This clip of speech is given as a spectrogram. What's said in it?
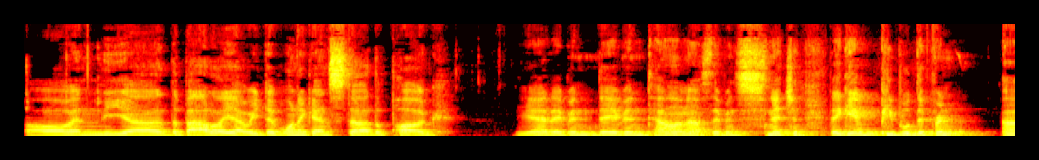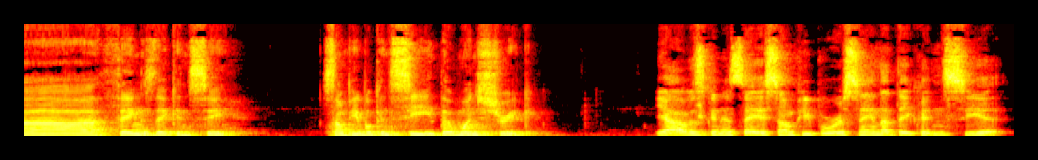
Oh, and the, uh, the battle. Yeah. We did one against, uh, the pug. Yeah, they've been they've been telling us they've been snitching. They give people different uh things they can see. Some people can see the win streak. Yeah. I was going to say some people were saying that they couldn't see it.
